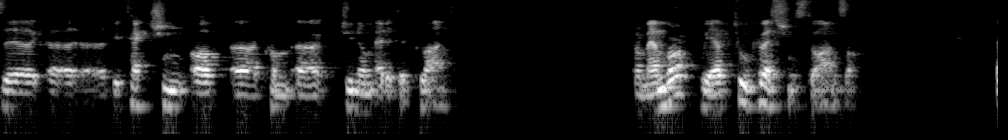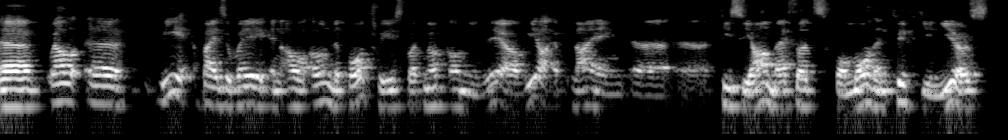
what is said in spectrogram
the uh, detection of a genome edited plant. Remember, we have two questions to answer. well, we, by the way, in our own laboratories, but not only there, we are applying uh, uh, PCR methods for more than 15 years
